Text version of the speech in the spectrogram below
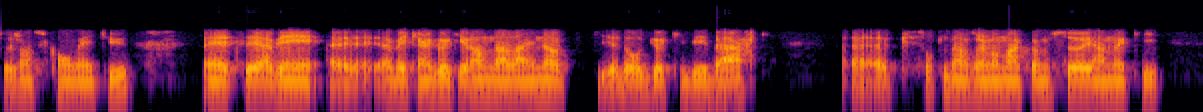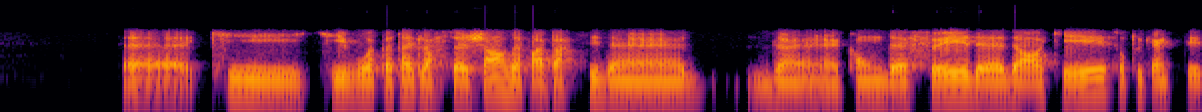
ça, j'en suis convaincu. Mais tu sais, avec, euh, avec un gars qui rentre dans le line-up, il y a d'autres gars qui débarquent. Euh, puis surtout dans un moment comme ça, il y en a qui euh, qui, qui voient peut-être leur seule chance de faire partie d'un d'un compte de fées de, de, hockey, surtout quand tu es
